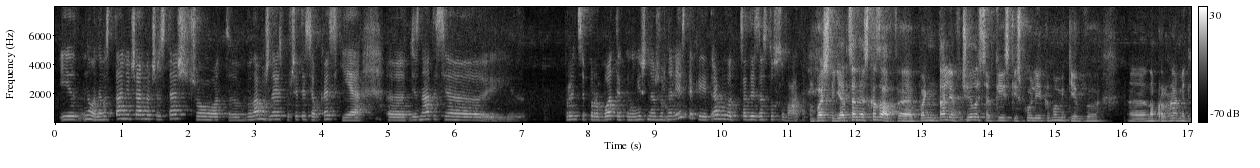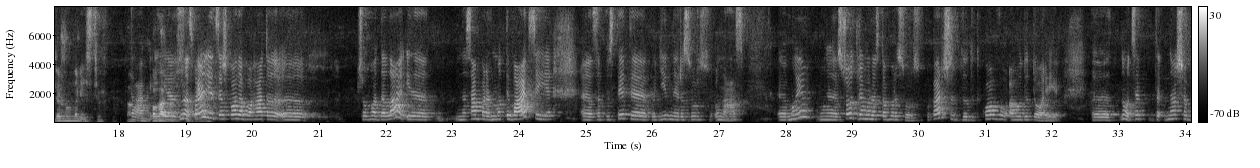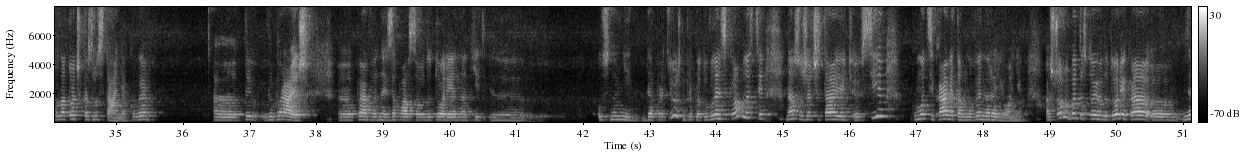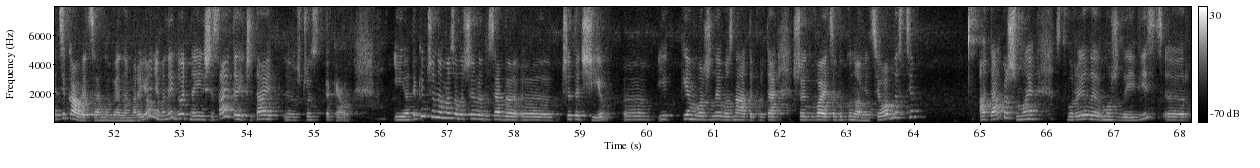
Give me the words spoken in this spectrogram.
і ну не в останню чергу через те, що от була можливість повчитися в КСЄ, е, дізнатися принципи роботи економічної журналістики, і треба було це десь застосувати. Бачите, я це не сказав. Е, пані Наталія вчилася в Київській школі економіки в е, на програмі для журналістів. Так, багато і, насправді ця школа багато. Е, чого дала, і насамперед мотивації запустити подібний ресурс у нас. Ми що отримали з того ресурсу? По-перше, додаткову аудиторію. Ну, Це наша була точка зростання, коли Е, ти вибираєш е, певний запас аудиторії на ті е, основні, де працюєш, наприклад, у Волинській області нас вже читають всі. Кому цікаві там новини районів. А що робити з тою аудиторією, яка е, не цікавиться новинами районів? Вони йдуть на інші сайти і читають е, щось таке. І таким чином ми залучили до себе е, читачів, яким важливо знати про те, що відбувається в економіці області. А також ми створили можливість е,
